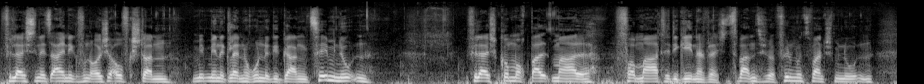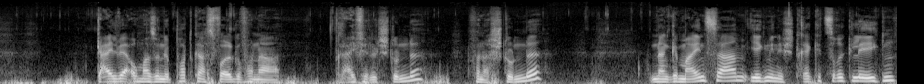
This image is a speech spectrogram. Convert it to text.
Vielleicht sind jetzt einige von euch aufgestanden, mit mir eine kleine Runde gegangen. 10 Minuten, Vielleicht kommen auch bald mal Formate, die gehen dann vielleicht 20 oder 25 Minuten. Geil wäre auch mal so eine Podcast-Folge von einer Dreiviertelstunde, von einer Stunde. Und dann gemeinsam irgendwie eine Strecke zurücklegen.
